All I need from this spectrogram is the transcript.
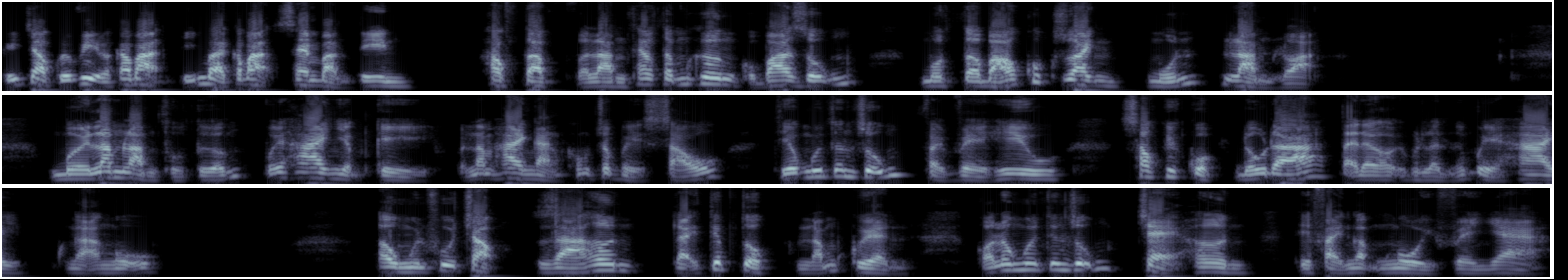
Kính chào quý vị và các bạn, kính mời các bạn xem bản tin Học tập và làm theo tấm gương của Ba Dũng, một tờ báo quốc doanh muốn làm loạn 15 làm thủ tướng với hai nhiệm kỳ vào năm 2016 thì ông Nguyễn Tân Dũng phải về hưu sau khi cuộc đấu đá tại đại hội lần thứ 12 ngã ngũ. Ông Nguyễn Phú Trọng già hơn lại tiếp tục nắm quyền, còn ông Nguyễn Tân Dũng trẻ hơn thì phải ngậm ngồi về nhà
